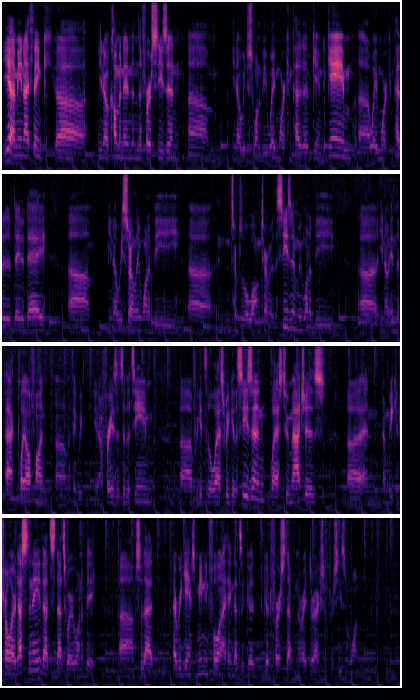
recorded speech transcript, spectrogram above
Yeah, I mean, I think uh, you know coming in in the first season, um, you know, we just want to be way more competitive game to game, uh, way more competitive day to day. Um, you know, we certainly want to be uh, in, in, terms of the long term of the season. We want to be uh, you know in the PAC playoff hunt. Um, I think we you know phrase it to the team. Uh, if we get to the last week of the season, last two matches, uh, and and we control our destiny, that's that's where we want to be. Um, so that every game's meaningful, and I think that's a good good first step in the right direction for season one.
